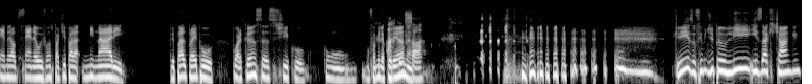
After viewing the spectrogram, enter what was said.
Emerald Fennel e vamos partir para Minari. Preparado para ir pro, pro Arkansas, Chico, com uma família coreana? Arkansas. Cris, o filme dirigido pelo Lee Isaac Chang,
